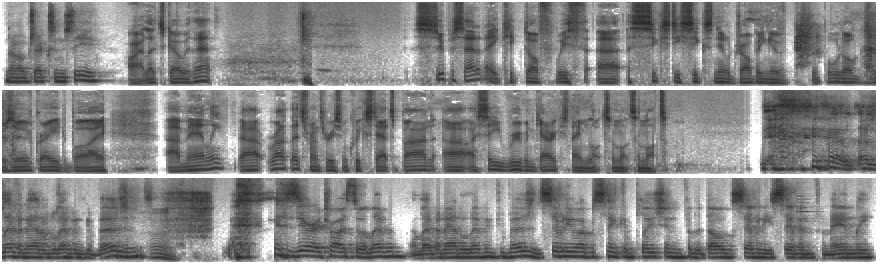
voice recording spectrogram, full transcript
No objections here. All right, let's go with that. Super Saturday kicked off with uh, a 66 0 dropping of the Bulldogs reserve grade by uh, Manly. Uh, run, let's run through some quick stats, Barn. Uh, I see Reuben Garrick's name lots and lots and lots. 11 out of 11 conversions. Zero tries to 11, 11 out of 11 conversions. 71% completion for the Dogs, 77 for Manly.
